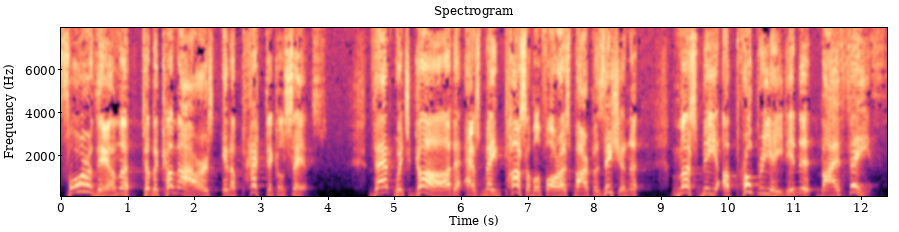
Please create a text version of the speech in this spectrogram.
for them to become ours in a practical sense, that which God has made possible for us by our position must be appropriated by faith.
